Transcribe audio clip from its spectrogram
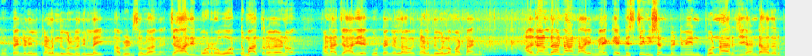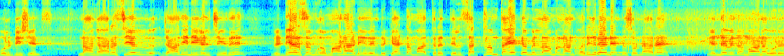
கூட்டங்களில் கலந்து கொள்வதில்லை அப்படின்னு சொல்லுவாங்க. ஜாதி போடுற ஓட்டு மாத்திரம் வேணும். ஆனால் ஜாதிய கூட்டங்களில் அவங்க கலந்து கொள்ள மாட்டாங்க. அதனால தான் நான் I make a distinction between Ponnarji and other politicians நாங்கள் அரசியல் ஜாதி நிகழ்ச்சி இது ரெட்டியார் சமூக மாநாடு இது என்று கேட்ட மாத்திரத்தில் சற்றும் தயக்கம் இல்லாமல் நான் வருகிறேன் என்று சொன்னாரே எந்த விதமான ஒரு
